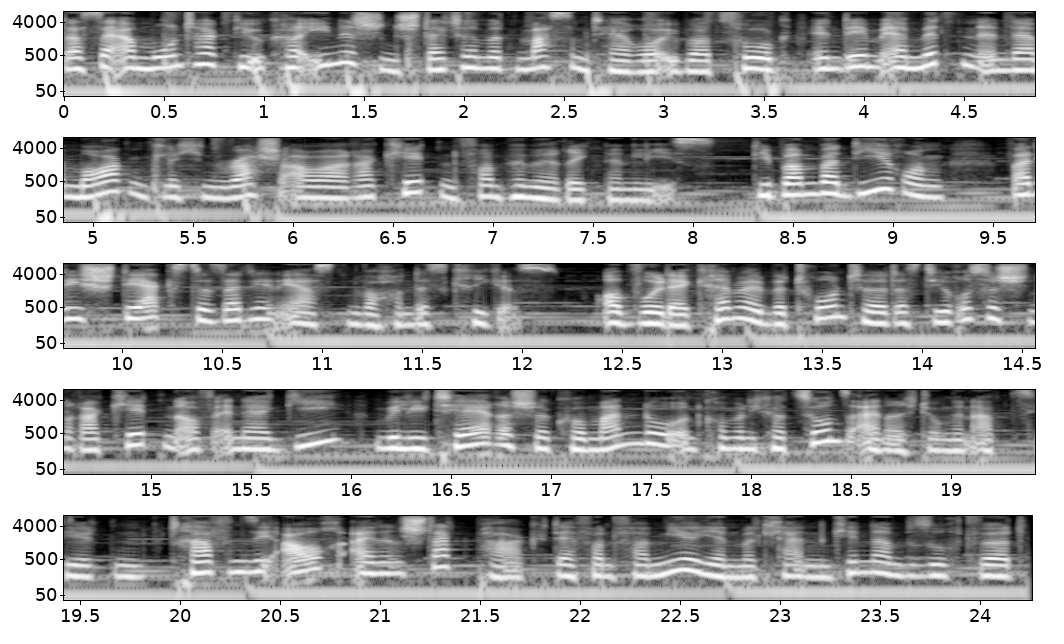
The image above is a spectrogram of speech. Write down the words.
dass er am Montag die ukrainischen Städte mit Massenterror überzog, indem er mitten in der morgendlichen Rush-Hour Raketen vom Himmel regnen ließ. Die Bombardierung war die stärkste seit den ersten Wochen des Krieges. Obwohl der Kreml betonte, dass die russischen Raketen auf Energie, militärische Kommando- und Kommunikationseinrichtungen abzielten, trafen sie auch einen Stadtpark, der von Familien mit kleinen Kindern besucht wird,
